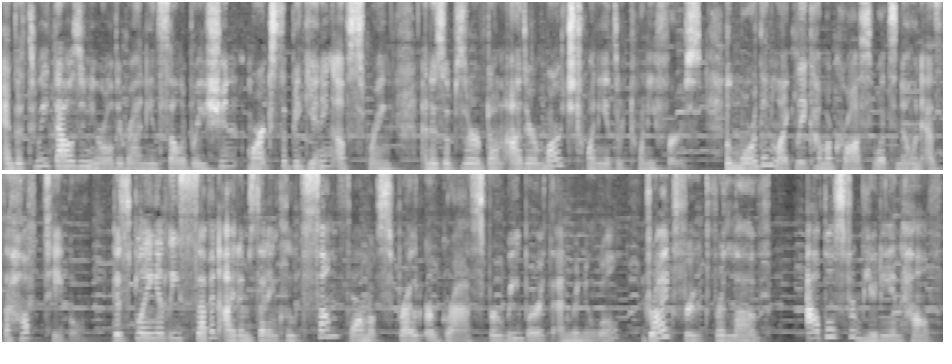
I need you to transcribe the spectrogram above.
and the 3,000 year old Iranian celebration marks the beginning of spring and is observed on either March 20th or 21st. You'll more than likely come across what's known as the Haftable, displaying at least seven items that include some form of sprout or grass for rebirth and renewal, dried fruit for love, apples for beauty and health,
